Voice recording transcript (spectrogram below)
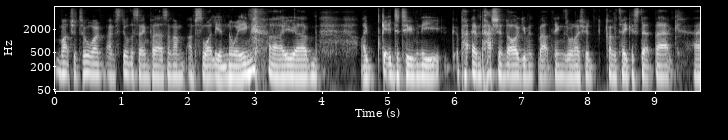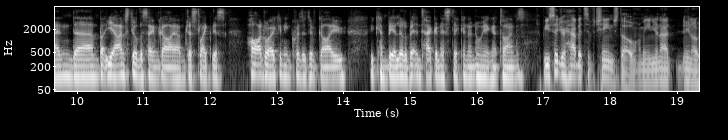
much at all. I'm, I'm still the same person. I'm, I'm slightly annoying. I um, I get into too many impassioned arguments about things when I should kind of take a step back. And um, but yeah, I'm still the same guy. I'm just like this hardworking, inquisitive guy who, who can be a little bit antagonistic and annoying at times. But you said your habits have changed, though. I mean, you're not, you know,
